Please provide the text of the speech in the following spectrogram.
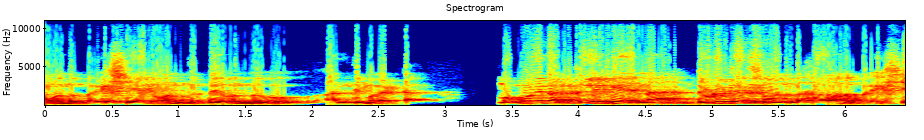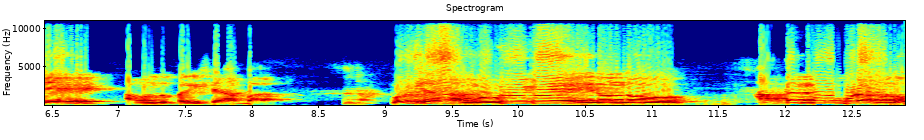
ಒಂದು ಪರೀಕ್ಷೆ ಅನ್ನುವಂಥದ್ದೇ ಒಂದು ಅಂತಿಮ ಘಟ್ಟ. ಮಗುವಿನ ಕಲಿಕೆಯನ್ನ ದೃಢೀಕರಿಸುವಂತಹ ಒಂದು ಪರೀಕ್ಷೆ ಆ ಒಂದು ಪರೀಕ್ಷೆ ಹಬ್ಬ. ಬಹುಶಃ ಮಗುವಿಗೆ ಇದೊಂದು ಆತಂಕವೂ ಕೂಡ ಹೌದು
